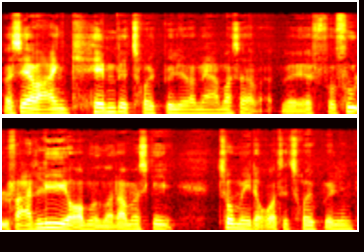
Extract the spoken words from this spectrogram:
og ser jeg bare en kæmpe trykbølge, der nærmer sig øh, for fuld fart lige over mod mig. Der er måske to meter over til trykbølgen.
